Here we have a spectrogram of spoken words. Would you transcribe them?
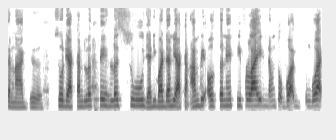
tenaga. So dia akan letih, lesu. Jadi badan dia akan ambil alternatif lain untuk buat buat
